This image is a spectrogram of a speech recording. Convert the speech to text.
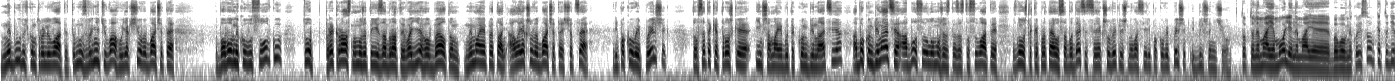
не будуть контролювати. Тому зверніть увагу, якщо ви бачите бавовникову совку, то прекрасно можете її забрати ваєго, белтом, немає питань. Але якщо ви бачите, що це ріпаковий пильщик, то все-таки трошки інша має бути комбінація. Або комбінація, або соло можете застосувати знову ж таки протеус або 10, це якщо виключно у вас є ріпаковий пильщик і більше нічого. Тобто немає молі, немає бавовникової совки, тоді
